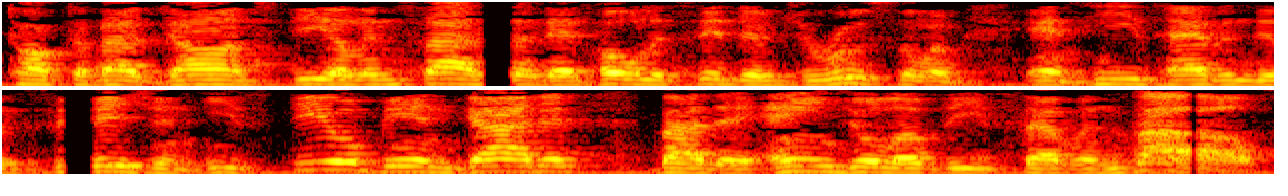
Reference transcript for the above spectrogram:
talked about John still inside of that holy city of Jerusalem, and he's having this vision. He's still being guided by the angel of these seven vials.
